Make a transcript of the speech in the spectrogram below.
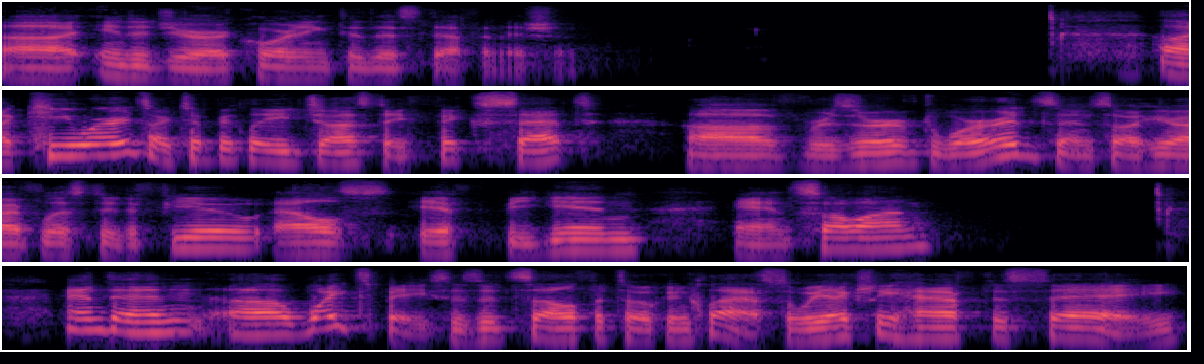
uh, integer according to this definition. Uh, keywords are typically just a fixed set of reserved words, and so here I've listed a few, else, if, begin, and so on. And then uh, white space is itself a token class. So we actually have to say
